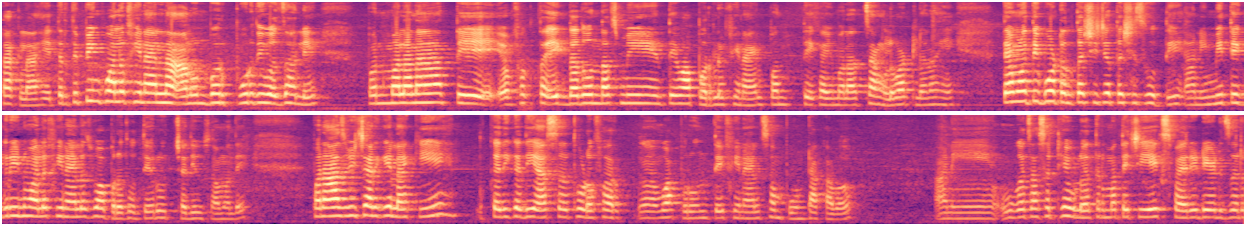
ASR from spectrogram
टाकलं आहे. तर ते पिंकवालं फिनाईल ना आणून भरपूर दिवस झाले पण मला ना ते फक्त एकदा दोनदाच मी ते वापरलं फिनाईल पण ते काही मला चांगलं वाटलं नाही. त्यामुळे ती बॉटल तशीच्या तशीच होती आणि मी ते ग्रीनवालं फिनाईलच वापरत होते रोजच्या दिवसामध्ये. पण आज विचार केला की कधी कधी असं थोडंफार वापरून ते फिनाईल संपवून टाकावं. आणि उगाच असं ठेवलं तर मग त्याची एक्सपायरी डेट जर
